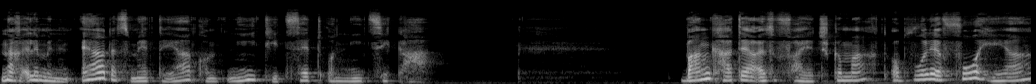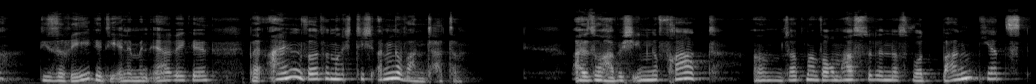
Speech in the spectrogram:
nach Element R, das merkt ihr ja, kommt nie TZ und nie CK. Bank hat er also falsch gemacht, obwohl er vorher diese Regel, die Element R-Regel, bei allen Wörtern richtig angewandt hatte. Also habe ich ihn gefragt, ähm, sag mal, warum hast du denn das Wort Bank jetzt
